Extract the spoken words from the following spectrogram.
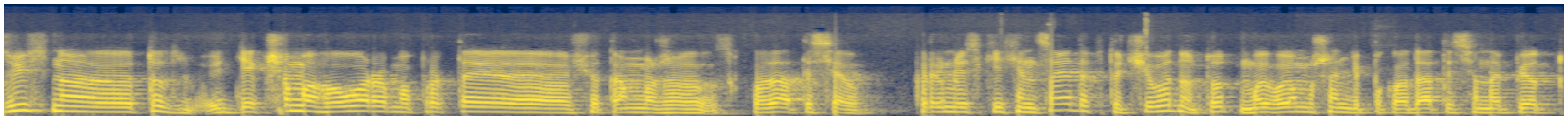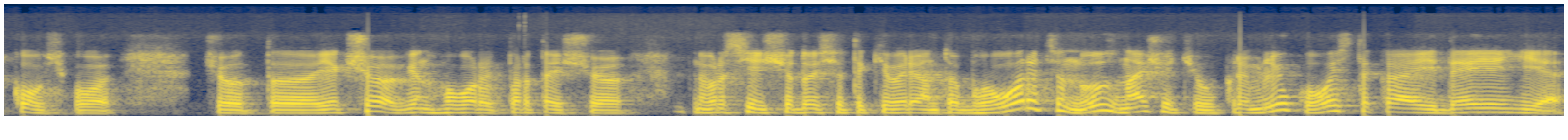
Звісно, тут, якщо ми говоримо про те, що там може складатися кремлівських інсайдах, то очевидно, тут ми вимушені покладатися на Піотковського. Що от, е, якщо він говорить про те, що в Росії ще досі такі варіанти обговорюються, ну значить у Кремлю когось така ідея є.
